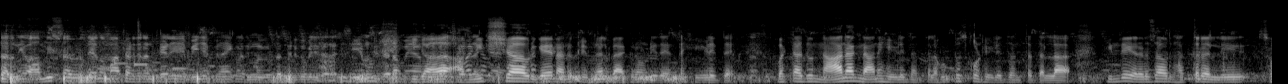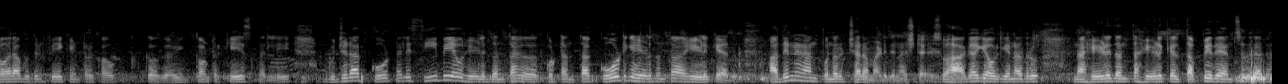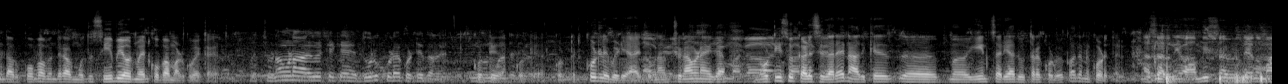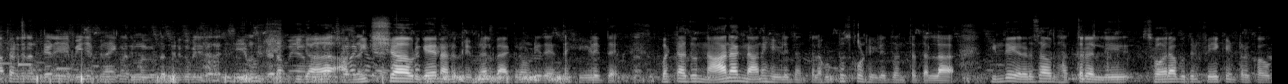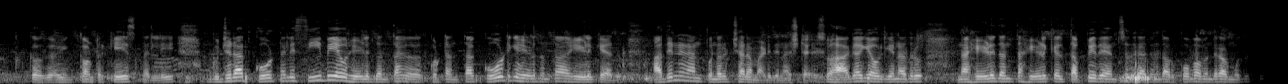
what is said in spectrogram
ಸರ್ ನೀವು ಅಮಿತ್ ಶಾ ವಿರುದ್ಧ ಏನೋ ಮಾತಾಡಿದ್ರೆ ಅಂತ ಹೇಳಿ ಬಿಜೆಪಿ ನಾಯಕರು ನಿಮ್ಮ ವಿರುದ್ಧ ತಿರುಗಿಬಿಟ್ಟಿದ್ದಾರೆ. ಸಿಎಂ ಸಿದ್ದರಾಮಯ್ಯ ಈಗ ಅಮಿತ್ ಶಾ ಅವ್ರಿಗೆ ನಾನು ಕ್ರಿಮಿನಲ್ ಬ್ಯಾಕ್ಗ್ರೌಂಡ್ ಇದೆ ಅಂತ ಹೇಳಿದ್ದೆ. ಬಟ್ ಅದು ನಾನಾಗಿ ನಾನೇ ಹೇಳಿದ್ದಂತಲ್ಲ ಹುಟ್ಟಿಸ್ಕೊಂಡು ಹೇಳಿದ್ದಂಥದ್ದಲ್ಲ. ಹಿಂದೆ ಎರಡು ಸಾವಿರದ ಹತ್ತರಲ್ಲಿ ಸೋಹರಾಬುದ್ದೀನ್ ಫೇಕ್ ಇಂಟರ್ ಎನ್ಕೌಂಟರ್ ಕೇಸ್ನಲ್ಲಿ ಗುಜರಾತ್ ಕೋರ್ಟ್ನಲ್ಲಿ ಸಿ ಬಿ ಐ ಅವ್ರು ಹೇಳಿದಂಥ ಕೊಟ್ಟಂಥ ಕೋರ್ಟ್ಗೆ ಹೇಳಿದಂಥ ಹೇಳಿಕೆ ಅದು. ಅದನ್ನೇ ನಾನು ಪುನರುಚ್ಚಾರ ಮಾಡಿದ್ದೀನಿ ಅಷ್ಟೇ. ಸೊ ಹಾಗಾಗಿ ಅವ್ರಿಗೇನಾದರೂ ನಾ ಹೇಳಿದಂಥ ಹೇಳಿಕೆಯಲ್ಲಿ ತಪ್ಪಿದೆ ಅನ್ಸಿದ್ರೆ ಅದರಿಂದ ಅವ್ರು ಕೋಪ ಬಂದರೆ ಅವ್ರ ಮೊದಲು ಸಿ ಬಿ ಅವ್ರ ಮೇಲೆ ಕೋಪ ಮಾಡ್ಕೋಬೇಕಾಗುತ್ತೆ. ಚುನಾವಣಾ ಆಯೋಗಕ್ಕೆ ದೂರು ಕೂಡ ಕೊಟ್ಟಿದ್ದಾರೆ. ಕೊಟ್ಟಿದ್ದಾರೆ ಕೊಟ್ಟಿದ್ದಾರೆ ಕೊಟ್ಟಿದ್ದು ಕೊಡಲಿ ಬಿಡಿ ಆಯಿತು. ನಾವು ಚುನಾವಣೆ ಈಗ ನೋಟಿಸು ಕಳಿಸಿದ್ದಾರೆ. ನಾ ಅದಕ್ಕೆ ಏನು ಸರಿಯಾದ ಉತ್ತರ ಕೊಡಬೇಕು ಅದನ್ನು ಕೊಡ್ತೇವೆ. ಸರ್ ನೀವು ಅಮಿತ್ ಶಾ ವಿರುದ್ಧ ಏನೋ ಮಾತಾಡಿದ್ರೆ ಅಂತ ಹೇಳಿ ಬಿಜೆಪಿ ನಾಯಕರು ನಿಮ್ಮ ವಿರುದ್ಧ ತಿರುಗು ಬಿದ್ದಿದ್ದಾರೆ ಈಗ ಅಮಿತ್ ಶಾ ಅವ್ರಿಗೆ ನಾನು ಕ್ರಿಮಿನಲ್ ಬ್ಯಾಕ್ಗ್ರೌಂಡ್ ಇದೆ ಅಂತ ಹೇಳಿದ್ದೆ. ಬಟ್ ಅದು ನಾನಾಗಿ ನಾನೇ ಹೇಳಿದ್ದಂತಲ್ಲ ಹುಟ್ಟಿಸ್ಕೊಂಡು ಹೇಳಿದ್ದಂಥದ್ದಲ್ಲ. ಹಿಂದೆ ಎರಡು ಸಾವಿರದ ಹತ್ತರಲ್ಲಿ ಸೋಹರಾಬುದ್ದೀನ್ ಫೇಕ್ ಇಂಟರ್ ಎನ್ಕೌಂಟರ್ ಕೇಸ್ನಲ್ಲಿ ಗುಜರಾತ್ ಕೋರ್ಟ್ನಲ್ಲಿ ಸಿ ಬಿ ಐ ಅವ್ರು ಹೇಳಿದಂಥ ಕೊಟ್ಟಂಥ ಕೋರ್ಟ್ಗೆ ಹೇಳಿದಂಥ ಹೇಳಿಕೆ ಅದು. ಅದನ್ನೇ ನಾನು ಪುನರುಚ್ಚಾರ ಮಾಡಿದ್ದೀನಿ ಅಷ್ಟೇ. ಸೊ ಹಾಗಾಗಿ ಅವ್ರಿಗೇನಾದರೂ ನಾ ಹೇಳಿದಂಥ ಹೇಳಿಕೆಯಲ್ಲಿ ತಪ್ಪಿದೆ ಅನ್ಸಿದ್ರೆ ಅದರಿಂದ ಅವ್ರು ಕೋಪ ಬಂದರೆ ಅವ್ರು ಮೊದಲು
